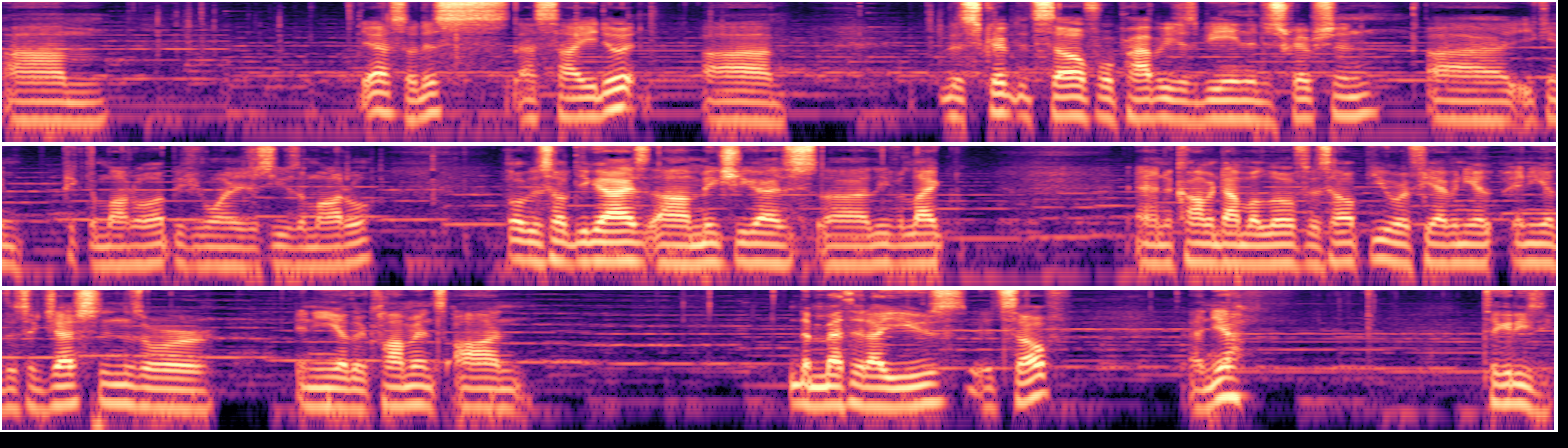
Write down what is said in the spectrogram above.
Um yeah so this that's how you do it. Uh, the script itself will probably just be in the description. Uh, you can pick the model up if you want to just use a model. Hope this helped you guys. Um, make sure you guys uh, leave a like and a comment down below if this helped you or if you have any any other suggestions or any other comments on the method I use itself. And yeah, take it easy.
